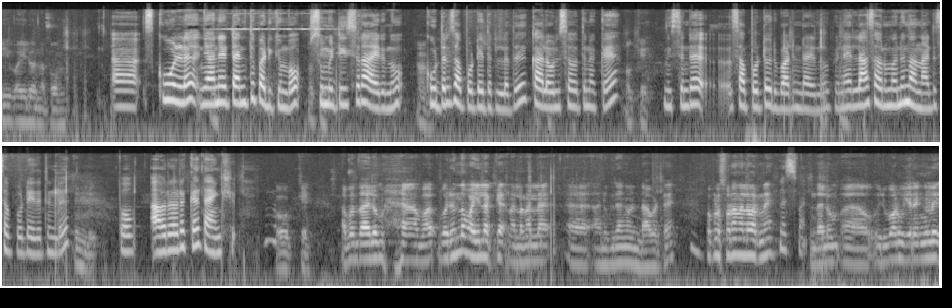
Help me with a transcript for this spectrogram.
ഈ വയൽ വന്നപ്പോ? സ്കൂളിൽ ഞാൻ ടെൻത്ത് പഠിക്കുമ്പോൾ സുമി ടീച്ചർ ആയിരുന്നു കൂടുതൽ സപ്പോർട്ട് ചെയ്തിട്ടുള്ളത്. കലോത്സവത്തിനൊക്കെ മിസ്സിന്റെ സപ്പോർട്ട് ഒരുപാടുണ്ടായിരുന്നു. പിന്നെ എല്ലാ സർമാരും നന്നായിട്ട് സപ്പോർട്ട് ചെയ്തിട്ടുണ്ട്. അപ്പോൾ അവരവരൊക്കെ താങ്ക് യു ഓക്കെ. അപ്പൊ എന്തായാലും വരുന്ന വഴിയിലൊക്കെ നല്ല നല്ല അനുഗ്രഹങ്ങൾ ഉണ്ടാവട്ടെ. അപ്പോൾ പ്ലസ് വൺ എന്നല്ല പറഞ്ഞേ? Plus one. എന്തായാലും ഒരുപാട് ഉയരങ്ങൾ ഏ,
